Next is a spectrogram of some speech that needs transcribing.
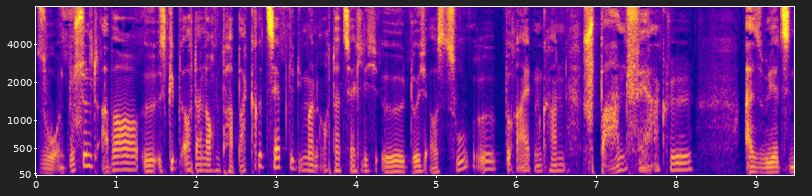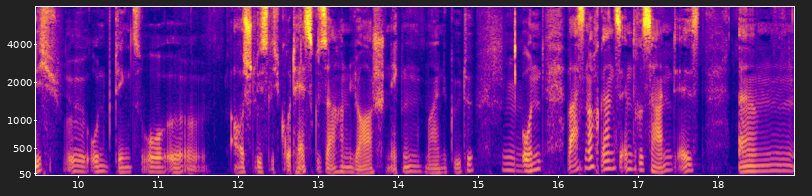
so. Und das sind aber, äh, es gibt auch dann noch ein paar Backrezepte, die man auch tatsächlich äh, durchaus zubereiten kann. Spanferkel, also jetzt nicht äh, unbedingt so äh, ausschließlich groteske Sachen, ja, Schnecken, meine Güte. Und was noch ganz interessant ist, ähm,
